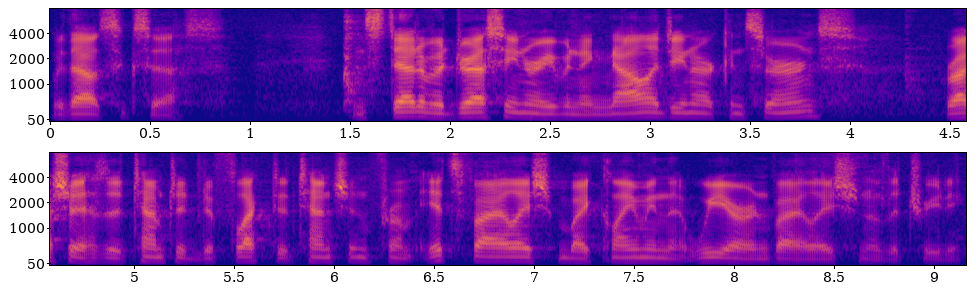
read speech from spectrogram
without success. Instead of addressing or even acknowledging our concerns, Russia has attempted to deflect attention from its violation by claiming that we are in violation of the treaty.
